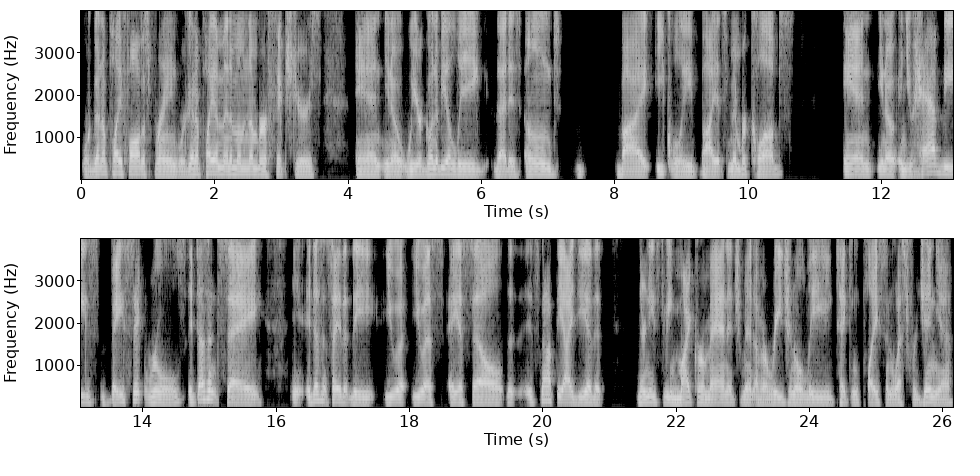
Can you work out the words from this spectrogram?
we're going to play fall to spring we're going to play a minimum number of fixtures and you know we are going to be a league that is owned by equally by its member clubs and you know and you have these basic rules it doesn't say it doesn't say that the US ASL, it's not the idea that there needs to be micromanagement of a regional league taking place in West Virginia.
